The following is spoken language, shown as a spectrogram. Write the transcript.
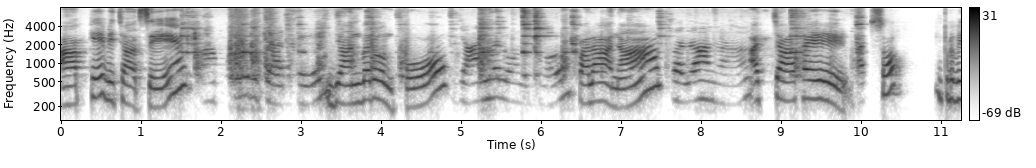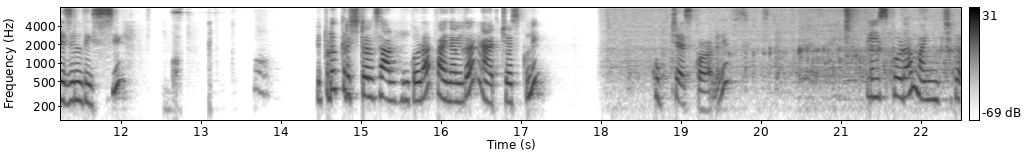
आपके विचार से आपके विचार से जानवरों को जानवरों को फलाना फलाना अच्छा है సో ఇప్పుడు విజిల్ తీసి ఇప్పుడు క్రిస్టల్ సాల్ట్ కూడా ఫైనల్గా యాడ్ చేసుకుని కుక్ చేసుకోవాలి. పీస్ కూడా మంచిగా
